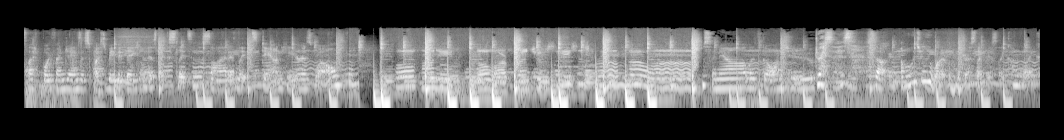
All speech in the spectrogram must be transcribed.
slash boyfriend jeans. They're supposed to be a bit big and there's like slits in the side and slits down here as well. Oh honey, so our friendship ceases from now on. So now let's go on to dresses. So I've always really wanted a dress like this, like kind of like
